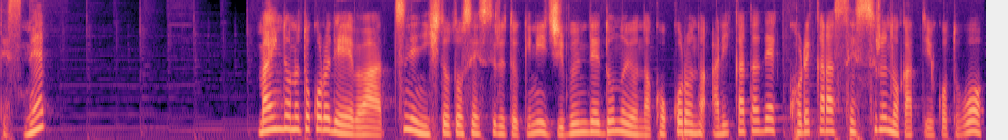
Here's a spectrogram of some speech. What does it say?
ですね。マインドのところで言えば常に人と接する時に自分でどのような心の在り方でこれから接するのかっていうことを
